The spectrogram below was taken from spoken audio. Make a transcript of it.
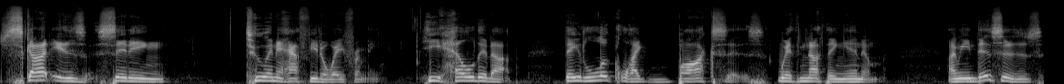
Scott is sitting two and a half feet away from me. He held it up. They look like boxes with nothing in them. I mean, this is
